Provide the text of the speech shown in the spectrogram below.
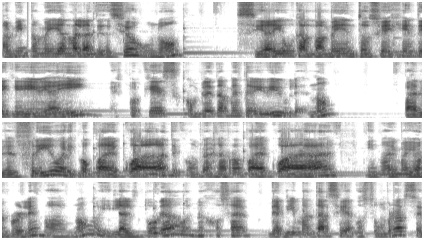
a mí no me llama la atención, ¿no? Si hay un campamento, si hay gente que vive ahí, es porque es completamente vivible, ¿no? Para el frío hay ropa adecuada, te compras la ropa adecuada y no hay mayor problema, ¿no? Y la altura, bueno, es cosa de aclimatarse y acostumbrarse.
